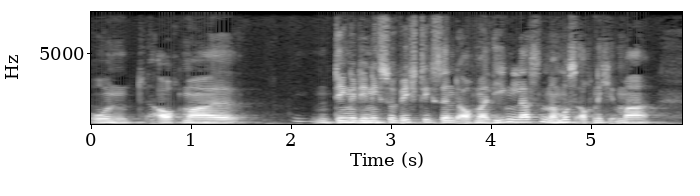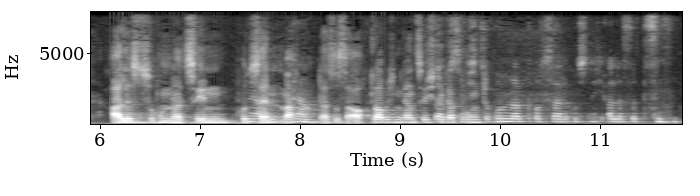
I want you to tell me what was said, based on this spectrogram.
und auch mal Dinge, die nicht so wichtig sind, auch mal liegen lassen. Man muss auch nicht immer alles zu 110 Prozent Ja, machen. ja. Das ist auch, glaube ich, ein ganz wichtiger Selbst Punkt. nicht zu 100 Prozent muss nicht alles sitzen.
